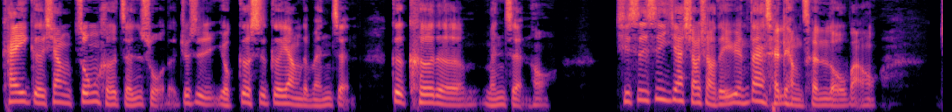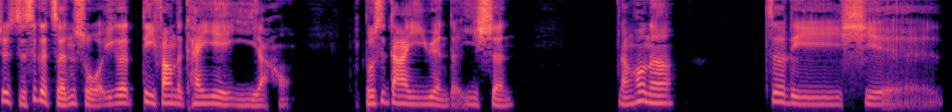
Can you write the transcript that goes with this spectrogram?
开一个像综合诊所的，就是有各式各样的门诊，各科的门诊哦。其实是一家小小的医院，大概才两层楼吧哦，就只是个诊所，一个地方的开业医啊哦，不是大医院的医生。然后呢，这里写，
